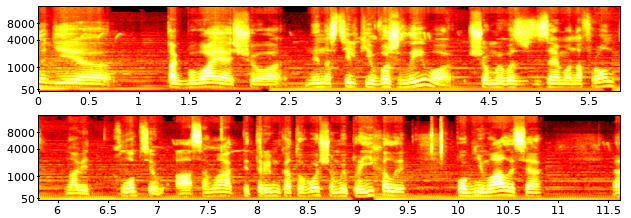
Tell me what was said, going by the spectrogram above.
Іноді е, так буває, що не настільки важливо, що ми веземо на фронт, навіть хлопців, а сама підтримка того, що ми приїхали, пообнімалися, е,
